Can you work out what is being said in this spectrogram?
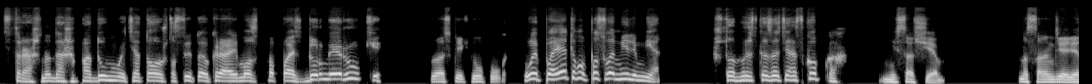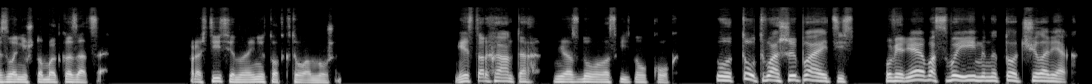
страшно даже подумать о том, что Святой Грааль может попасть в дурные руки!» — воскликнул Кук. «Вы поэтому позвонили мне? Чтобы рассказать о раскопках?» «Не совсем. На самом деле я звоню, чтобы отказаться. Простите, но я не тот, кто вам нужен». «Мистер Хантер», — не раздумывая воскликнул Кук. «Вот тут вы ошибаетесь. Уверяю вас, вы именно тот человек.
